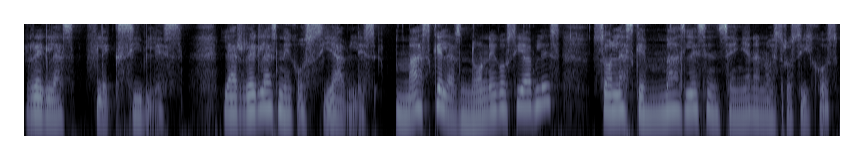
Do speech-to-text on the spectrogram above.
reglas flexibles. Las reglas negociables, más que las no negociables, son las que más les enseñan a nuestros hijos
